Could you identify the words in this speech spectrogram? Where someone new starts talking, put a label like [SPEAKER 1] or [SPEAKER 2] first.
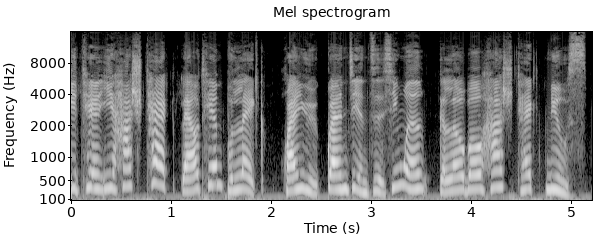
[SPEAKER 1] 一天一 hashtag 聊天不累，环宇关键字新闻 global hashtag news。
